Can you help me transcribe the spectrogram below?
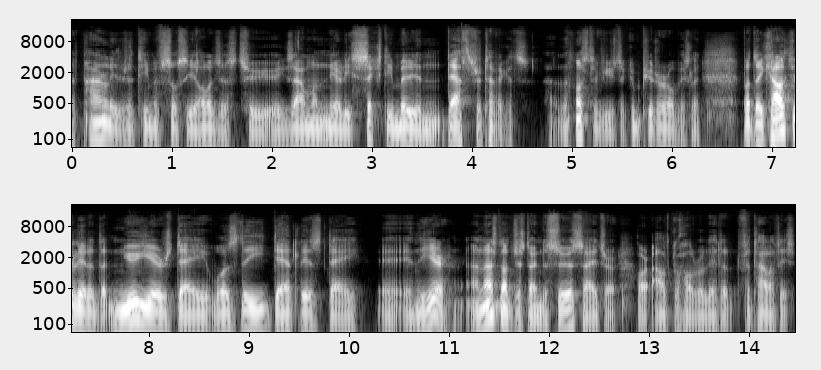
apparently, there's a team of sociologists who examined nearly 60 million death certificates. Uh, they must have used a computer, obviously. But they calculated that New Year's Day was the deadliest day uh, in the year. And that's not just down to suicides or, or alcohol related fatalities.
